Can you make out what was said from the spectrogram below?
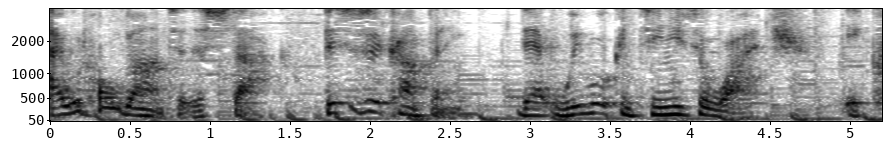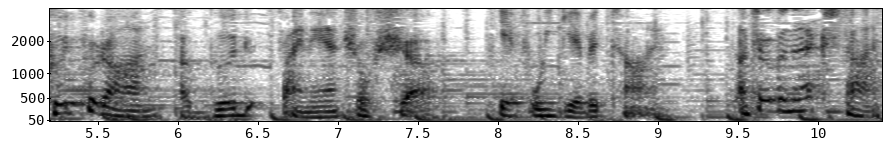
I would hold on to this stock. This is a company that we will continue to watch. It could put on a good financial show if we give it time. Until the next time,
